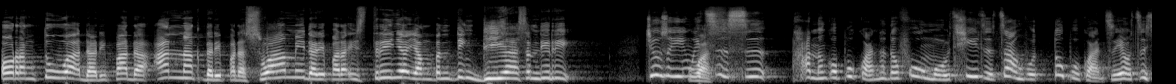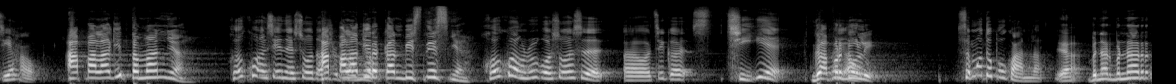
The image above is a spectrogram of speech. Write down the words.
orang tua, daripada anak, daripada suami, daripada istrinya. Yang penting dia sendiri. 就是因为哇自私，他能够不管他的父母、妻子、丈夫都不管，只要自己好。 Apalagi temannya, 何况现在说的是朋 apalagi 友， rekan bisnisnya, 何况如果说是呃这个企业 nggak 配偶 peduli. 什么都不管了。 Ya, benar-benar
